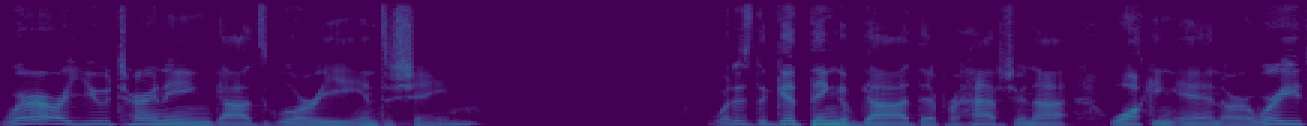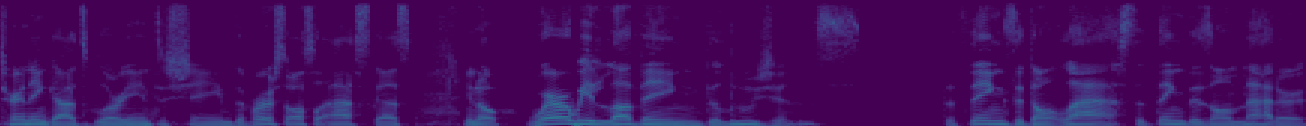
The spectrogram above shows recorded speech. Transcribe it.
Where are you turning God's glory into shame? What is the good thing of God that perhaps you're not walking in? Or where are you turning God's glory into shame? The verse also asks us, you know, where are we loving delusions? The things that don't last, the things that don't matter,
